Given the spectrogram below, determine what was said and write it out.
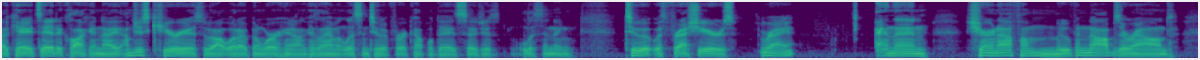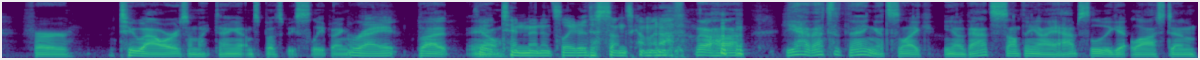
okay, it's eight o'clock at night. I'm just curious about what I've been working on because I haven't listened to it for a couple days. So just listening to it with fresh ears. right. And then sure enough, I'm moving knobs around for two hours. I'm like, dang it, I'm supposed to be sleeping. Right. But you know, 10 minutes later the sun's coming up. uh-huh. yeah, that's the thing. It's like, you know, that's something I absolutely get lost in.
